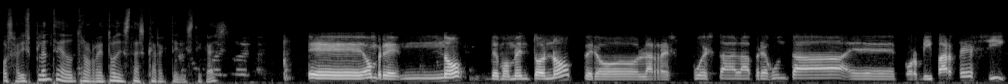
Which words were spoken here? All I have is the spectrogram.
¿Os habéis planteado otro reto de estas características? Eh, hombre, no, de momento no, pero la respuesta a la pregunta, eh, por mi parte, sí,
